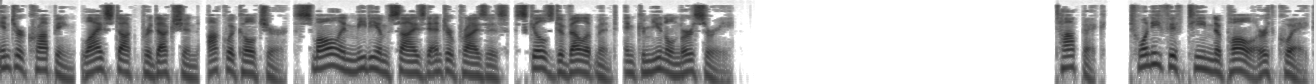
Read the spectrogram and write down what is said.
intercropping, livestock production, aquaculture, small and medium-sized enterprises, skills development, and communal nursery. 2015 Nepal earthquake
